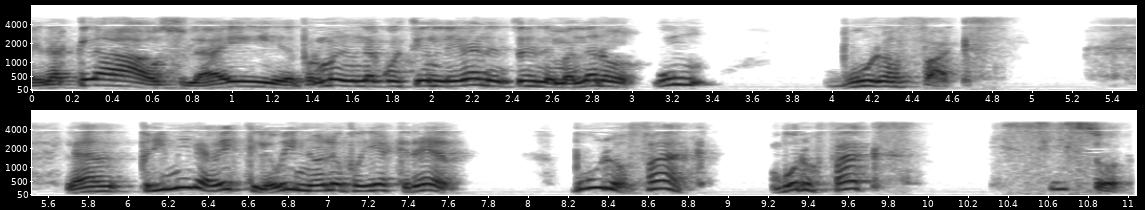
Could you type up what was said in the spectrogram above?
Hay una cláusula ahí, por lo menos una cuestión legal, entonces le mandaron un burofax. La primera vez que lo vi no lo podía creer. Burofax, burofax, ¿qué es eso?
